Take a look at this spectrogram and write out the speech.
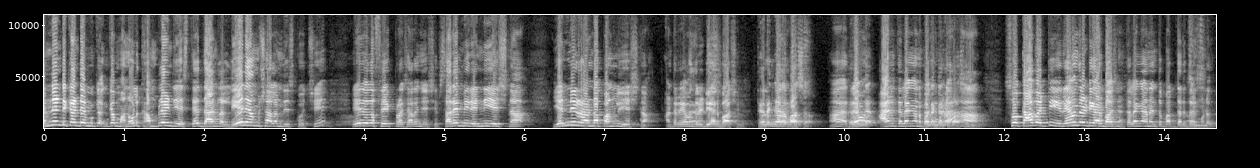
అన్నింటికంటే ముఖ్యం ఇంకా మన కంప్లైంట్ చేస్తే దాంట్లో లేని అంశాలను తీసుకొచ్చి ఏదేదో ఫేక్ ప్రచారం చేశారు. సరే మీరు ఎన్ని చేసినా ఎన్ని రండ పనులు చేసినా అంటే రేవంత్ రెడ్డి గారి భాషలో. తెలంగాణ భాష. ఆయన తెలంగాణ భాష. సో కాబట్టి రేవంత్ రెడ్డి గారి భాష తెలంగాణ ఎంత దరిద్రంగా ఉండదు.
